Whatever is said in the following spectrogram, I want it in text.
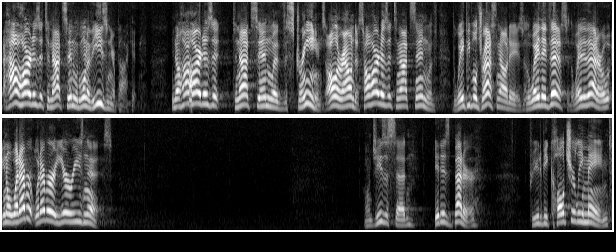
how hard is it to not sin with one of these in your pocket? You know, how hard is it to not sin with the screens all around us? How hard is it to not sin with the way people dress nowadays, or the way they this, or the way they that, or you know, whatever, whatever your reason is? Well, Jesus said, It is better for you to be culturally maimed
